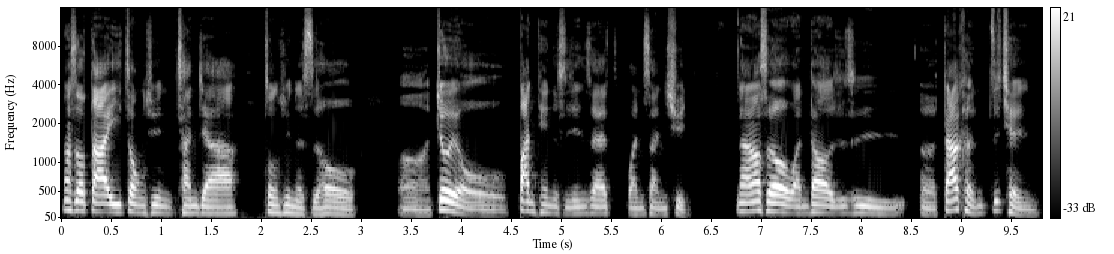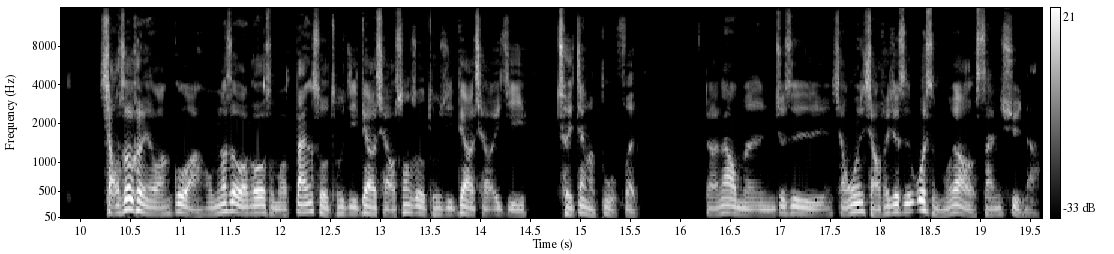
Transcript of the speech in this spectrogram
那时候大一重训参加重训的时候，呃，就有半天的时间是在玩三训。那那时候玩到就是呃，大家可能之前。小时候可能有玩过啊，我们那时候玩过什么单手突击吊桥、双手突击吊桥以及垂降的部分，对啊，那我们就是想问小飞，就是为什么要有三训啊？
